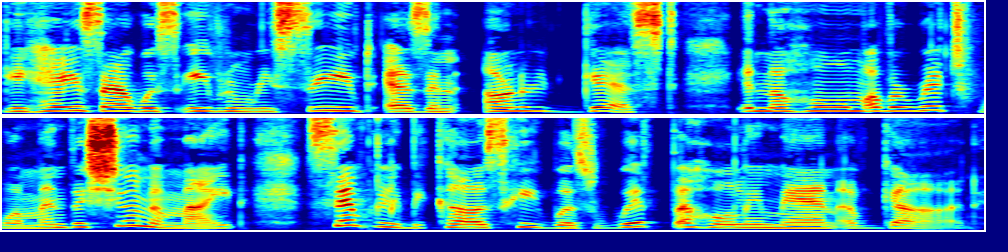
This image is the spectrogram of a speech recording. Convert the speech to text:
Gehazi was even received as an honored guest in the home of a rich woman, the Shunammite, simply because he was with the holy man of God.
